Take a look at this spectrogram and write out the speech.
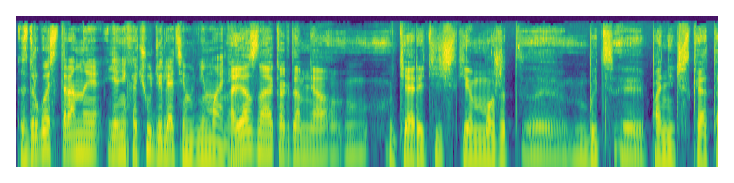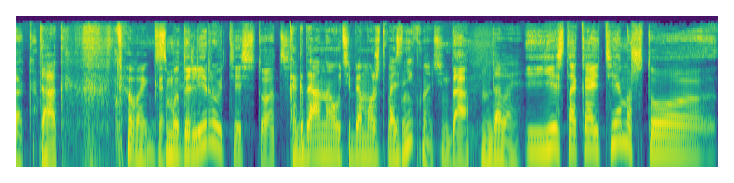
с другой стороны, я не хочу уделять им внимание. А я знаю, когда у меня теоретически может э, быть паническая атака. Так, давай-ка. Смоделировать те ситуации. Когда она у тебя может возникнуть? Да. Ну, давай. И есть такая тема, что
